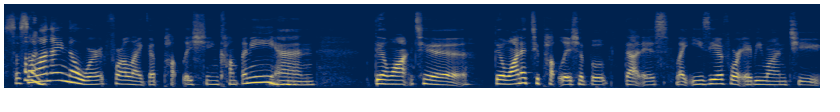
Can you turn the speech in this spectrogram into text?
So someone I know work for like a publishing company and they want to they wanted to publish a book that is like easier for everyone to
